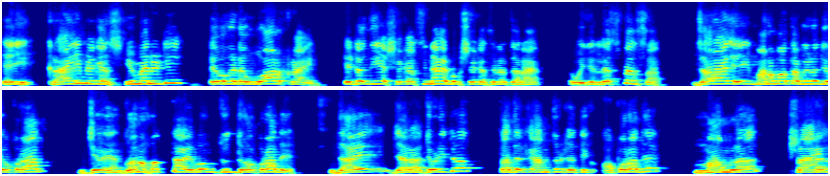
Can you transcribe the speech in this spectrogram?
এই ক্রাইম এগেনস্ট হিউম্যানিটি এবং এটা ওয়ার ক্রাইম এটা দিয়ে শেখ হাসিনা এবং শেখ হাসিনা যারা ওই যে লেসপেন্সার যারা এই মানবতা বিরোধী অপরাধ যে গণহত্যা এবং যুদ্ধ অপরাধে দায়ে যারা জড়িত, তাদেরকে আন্তর্জাতিক অপরাধে মামলা ট্রায়াল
